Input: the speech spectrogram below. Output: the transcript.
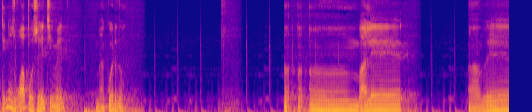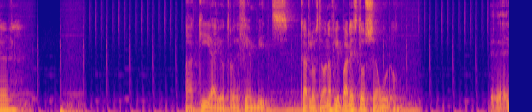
Tienes guapos, eh, Chimet. Me acuerdo. Vale. A ver. Aquí hay otro de 100 bits. Carlos, te van a flipar estos seguro. Eh,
